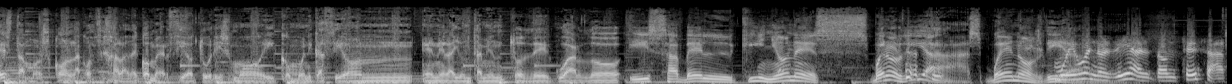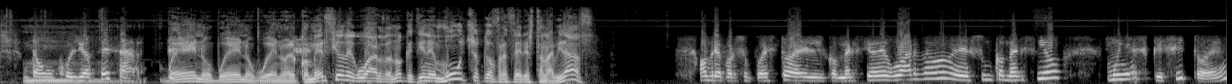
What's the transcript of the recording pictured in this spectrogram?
Estamos con la concejala de Comercio, Turismo y Comunicación en el Ayuntamiento de Guardo, Isabel Quiñones. Buenos días, buenos días. Muy buenos días, don César, don mm. Julio César. Bueno, bueno, bueno. El comercio de Guardo, ¿no? Que tiene mucho que ofrecer esta Navidad. Hombre, por supuesto, el comercio de Guardo es un comercio muy exquisito, ¿eh?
